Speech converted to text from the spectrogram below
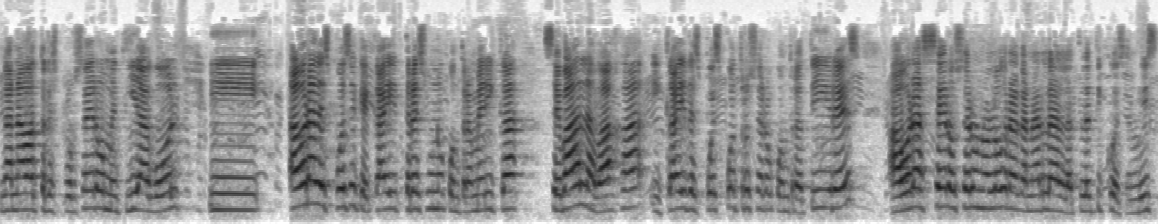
ganaba 3 por 0, metía gol y ahora después de que cae 3-1 contra América se va a la baja y cae después 4-0 contra Tigres. Ahora 0-0 no logra ganarle al Atlético de San Luis,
